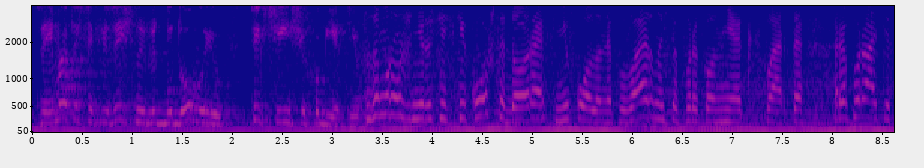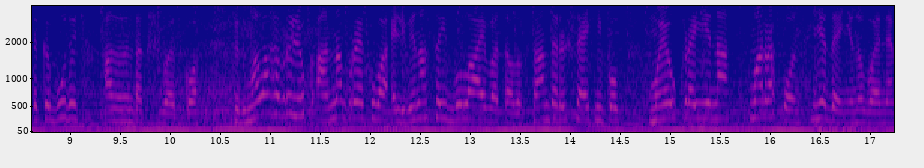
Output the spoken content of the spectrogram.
займатися фізичною відбудовою тих чи інших об'єктів. Заморожені російські кошти до РФ ніколи не повернуться, переконані експерти. Репарації таки будуть, але не так швидко. Людмила Гаврилюк, Анна Брекова, Ельвіна Сайдбулаєва та Олександр Решетніков. Ми Україна. Марафон. Єдині новини.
